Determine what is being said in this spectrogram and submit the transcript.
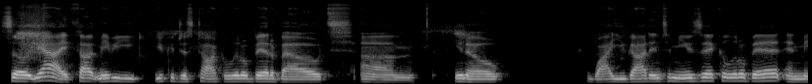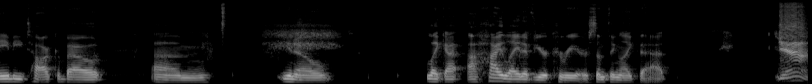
so, yeah, I thought maybe you could just talk a little bit about, um, you know, why you got into music a little bit and maybe talk about, um, you know, like a, a highlight of your career, something like that. Yeah,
